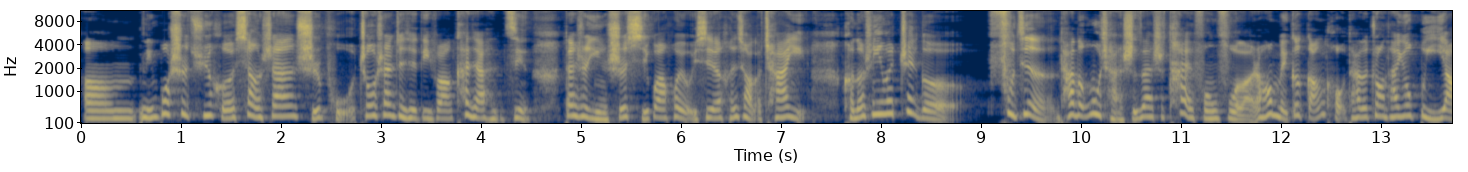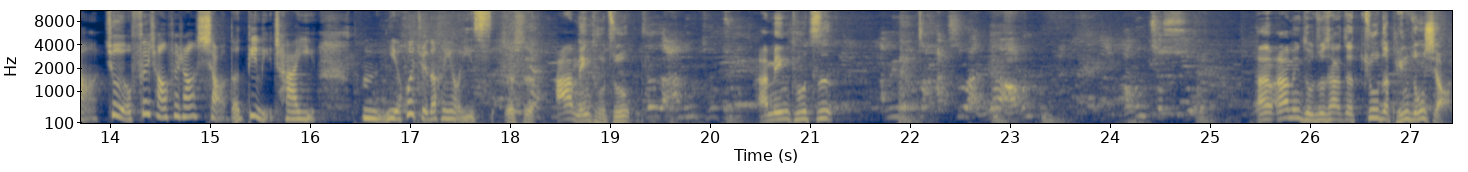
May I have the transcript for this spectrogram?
嗯，宁波市区和象山、石浦、舟山这些地方看起来很近，但是饮食习惯会有一些很小的差异。可能是因为这个附近它的物产实在是太丰富了，然后每个港口它的状态又不一样，就有非常非常小的地理差异。嗯，也会觉得很有意思。这是阿明土猪，阿明土猪，阿明土猪阿明土猪，它的猪的品种小，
